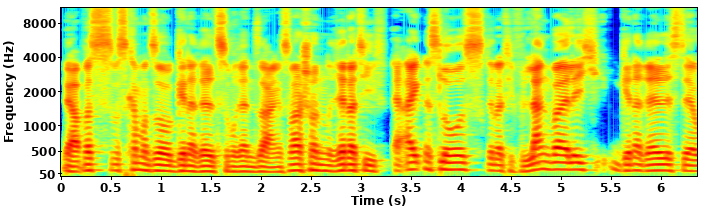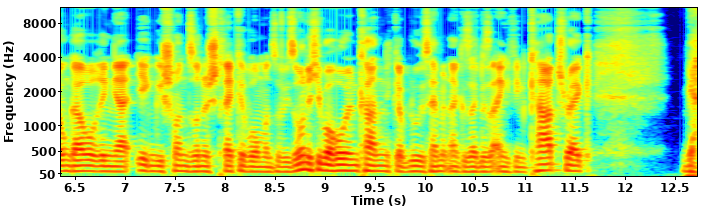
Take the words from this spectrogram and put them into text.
Ja, was, was kann man so generell zum Rennen sagen? Es war schon relativ ereignislos, relativ langweilig. Generell ist der Ungaroring ja irgendwie schon so eine Strecke, wo man sowieso nicht überholen kann. Ich glaube, Lewis Hamilton hat gesagt, das ist eigentlich wie ein Kart-Track. Ja,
